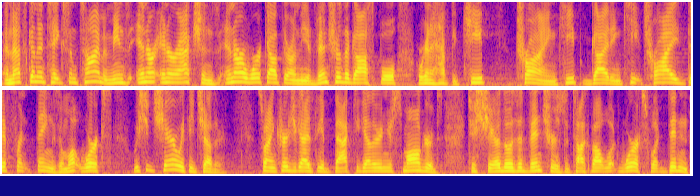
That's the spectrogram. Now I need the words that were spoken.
And that's going to take some time. It means in our interactions, in our work out there on the adventure of the gospel, we're going to have to keep trying, keep guiding, keep try different things. And what works, we should share with each other. So I encourage you guys to get back together in your small groups to share those adventures, to talk about what works, what didn't,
